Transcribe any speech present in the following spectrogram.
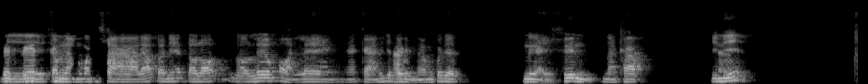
เบ็ดมีเบ็ดกำลังวังชาแล้วตอนนี้เราเราเราเริ่มอ่อนแรงนะการที่จะไปถึงนั้นมันก็จะเหนื่อยขึ้นนะครับ ทีนี้ค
